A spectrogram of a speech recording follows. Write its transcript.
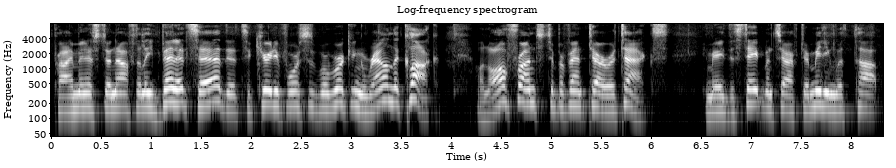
Prime Minister Naftali Bennett said that security forces were working round the clock on all fronts to prevent terror attacks. He made the statements after meeting with top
